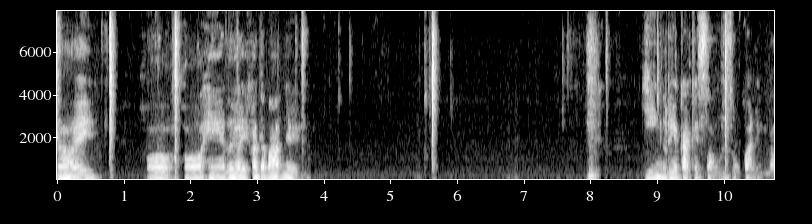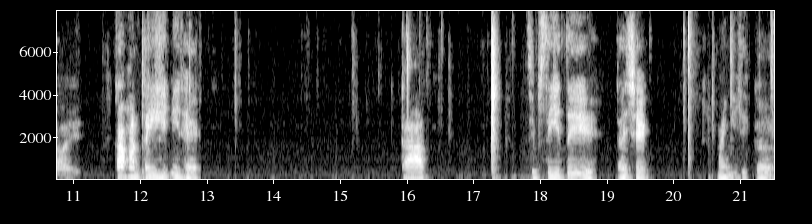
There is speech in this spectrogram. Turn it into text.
ได้คอคอแฮเลยคาตาบาร์หนึ่งยิงเรียกการเกรดสองสูงกว่าหนึ่งใบเก้าพันตีฮิตมีเทคการ์ด สิบสี่ตีได้เช็ค ไม่มีทิกเกอร์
